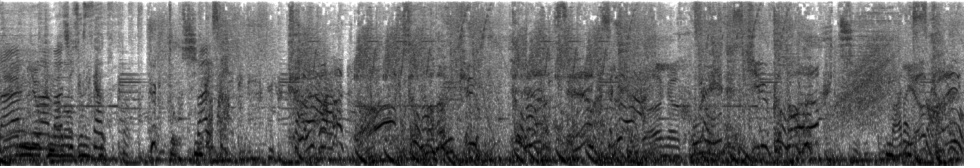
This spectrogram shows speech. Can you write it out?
バーンユアマジックサーキットふっと進化かカウンター我が炎で尽きることはまだ焼かれよ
